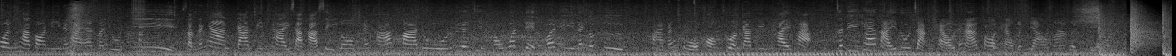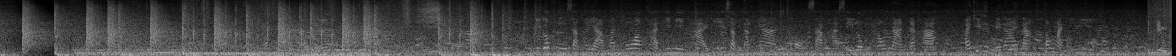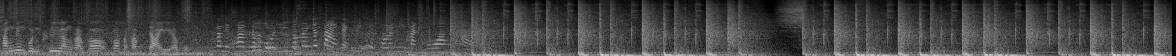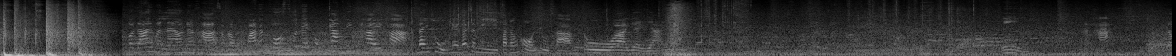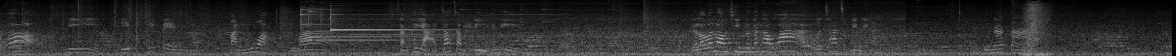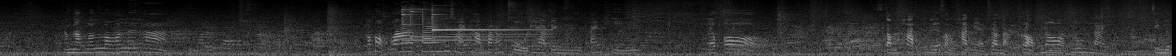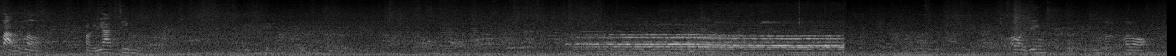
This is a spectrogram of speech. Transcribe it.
คนค่ะตอนนี้นะคะแอนมาอยู่ที่สำนักงานการบินไทยสาขาสีลมนะคะ มาดูเรื่องที่เขาว่าเด็ดว่าดีนั่นก็คือปลาตั้งโถของครัวการบินไทยค่ะ จะดีแค่ไหนดูจากแถวนะคะ ต่อแถวกันยาวมากเลยทีเดียวนี่ก็คือสังขยามันม่วงค่ะ ที่มีขายที่สำนักงานของสาขาสีลมเท่านั้นนะคะ ไปที่อื่นไม่ได้นะ ต้องมาที่นี่ กินครั้งหนึ่งบนเครื่องครับ ก็ก็ประทับใจครับผมมันมีความละมุนแล้วมันก็ต่างจากที่อื่นเพราะมันมีมันม่วงค่ะ ก็ได้มาแล้วนะคะสำหรับปลาทังโกสูตรเด็ดของการบินไทยค่ะ ในถุงเนี่ยก็จะมีปลาทังโกอยู่ 3 ตัวใหญ่ ๆ นี่นะคะแล้วก็ มีดิฟที่เป็นมันม่วงหรือว่าสังขยาเจ้าจำปีนั่นเอง เดี๋ยวเรามาลองชิมดูนะคะว่ารสชาติจะเป็นยังไงดูหน้าตากำลังร้อนๆเลยค่ะ เขาบอกว่าแป้งที่ใช้ทำปลาท่องโกเนี่ยเป็นแป้งคีแล้วก็สัมผัสเนื้อสัมผัสเนี่ยจะแบบกรอบนอกนุ่มใน จริงหรือเปล่าต้องลอง ขออนุญาตจิ้มอร่อยจริงมาลอง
